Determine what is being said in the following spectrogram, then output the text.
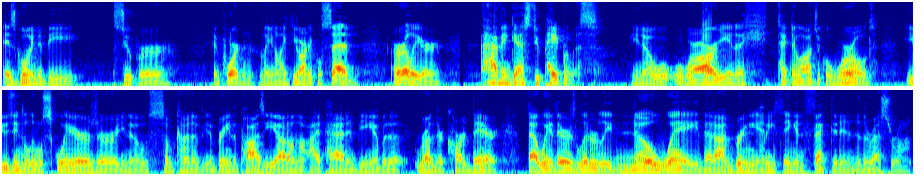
is going to be super important. You know, like the article said earlier, having guests do paperless. You know, we're already in a technological world using the little squares or you know some kind of you know bringing the posi out on the iPad and being able to run their card there. That way, there is literally no way that I'm bringing anything infected into the restaurant.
